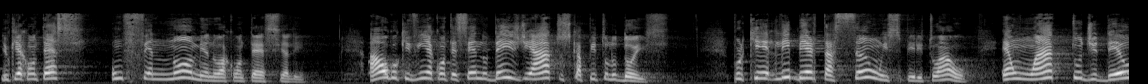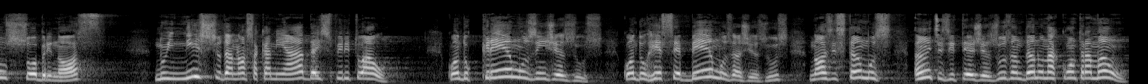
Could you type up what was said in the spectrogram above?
E o que acontece? Um fenômeno acontece ali. Algo que vinha acontecendo desde Atos capítulo 2. Porque libertação espiritual é um ato de Deus sobre nós no início da nossa caminhada espiritual. quando cremos em Jesus, quando recebemos a Jesus, nós estamos, antes de ter Jesus, andando na contramão.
